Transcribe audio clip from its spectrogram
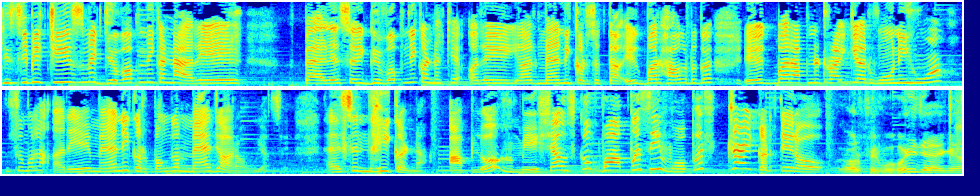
किसी भी चीज़ में गिव अप नहीं करना। अरे पहले से ही गिव अप नहीं करना कि अरे यार मैं नहीं कर सकता। एक बार हार गए एक बार आपने ट्राई किया और वो नहीं हुआ उससे बोला अरे मैं नहीं कर पाऊँगा मैं जा रहा हूँ यहाँ से। ऐसे नहीं करना। आप लोग हमेशा उसको वापस ही वापस ट्राई करते रहो। और फिर वो हो ही जाएगा।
